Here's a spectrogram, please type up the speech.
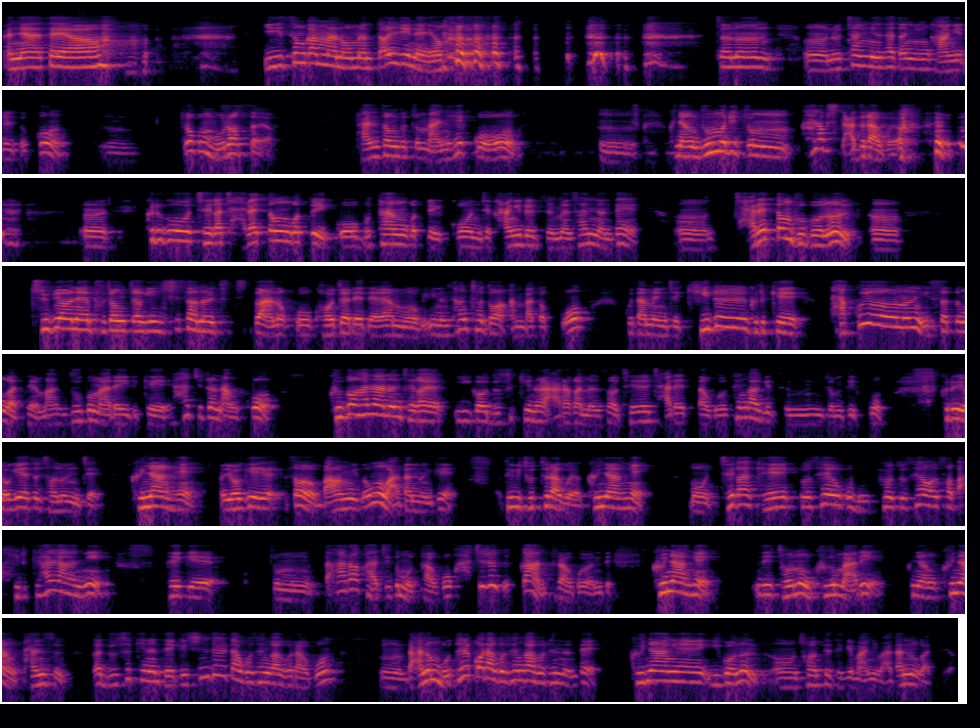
안녕하세요. 이 순간만 오면 떨리네요. 저는 어, 류창민 사장님 강의를 듣고 음, 조금 울었어요. 반성도 좀 많이 했고 음, 그냥 눈물이 좀 한없이 나더라고요. 음, 그리고 제가 잘했던 것도 있고 못한 것도 있고 이제 강의를 들으면서 했는데 어, 잘했던 부분은 어, 주변의 부정적인 시선을 듣지도 않았고 거절에 대한 뭐 이는 상처도 안 받았고 그 다음에 이제 길을 그렇게 닫고는 있었던 것 같아요. 막 누구 말에 이렇게 하지는 않고 그거 하나는 제가 이거 누스킨을 알아가면서 제일 잘했다고 생각이 드는 점도 있고 그리고 여기에서 저는 이제 그냥 해 여기에서 마음이 너무 와닿는 게 되게 좋더라고요. 그냥 해. 뭐 제가 계획도 세우고 목표도 세워서 막 이렇게 하려 하니 되게 좀 따라가지도 못하고 하지가 않더라고요. 근데 그냥 해. 근데 저는 그 말이 그냥 그냥 단순. 그러니까 누스키는 되게 힘들다고 생각을 하고 음, 나는 못할 거라고 생각을 했는데 그냥 해 이거는 어, 저한테 되게 많이 와닿는 것 같아요.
